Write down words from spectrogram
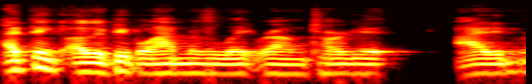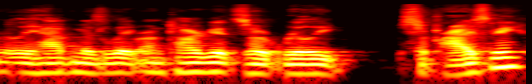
I think other people had him as a late round target. I didn't really have him as a late round target, so it really surprised me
